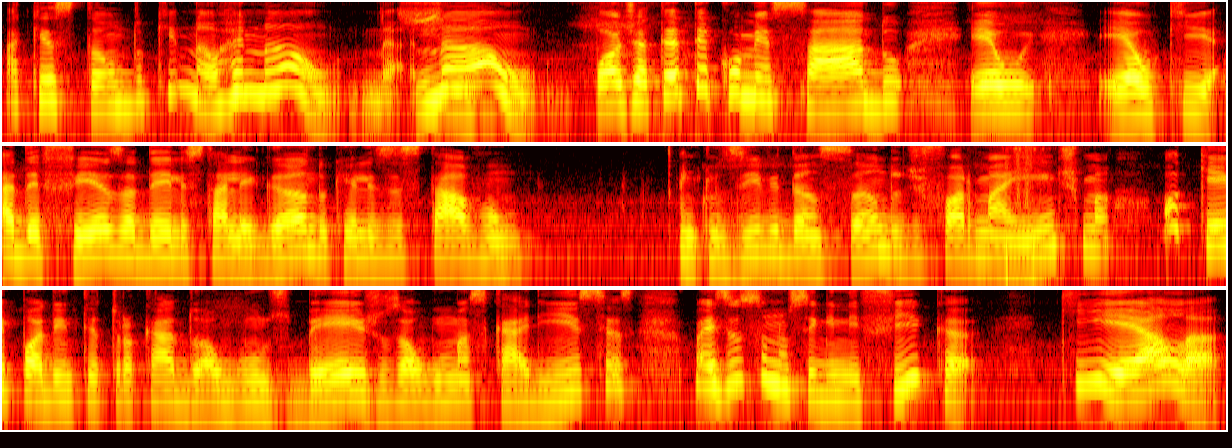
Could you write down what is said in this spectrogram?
a questão do que não. É não, né? não. Pode até ter começado, eu, é o que a defesa deles está alegando, que eles estavam inclusive dançando de forma íntima. Ok, podem ter trocado alguns beijos, algumas carícias, mas isso não significa que ela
